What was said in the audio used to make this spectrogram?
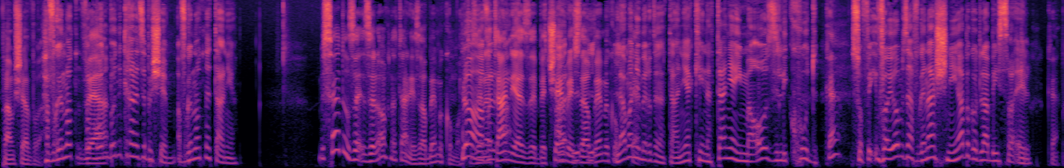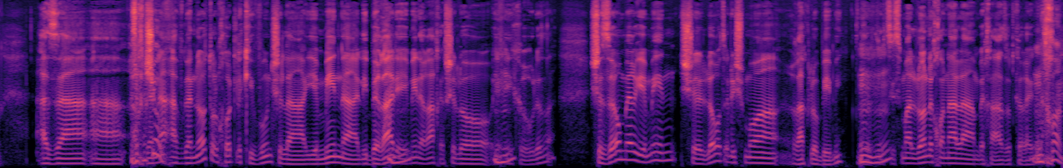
פעם שעברה. הפגנות, וה... בוא, בוא נקרא לזה בשם, הפגנות נתניה. בסדר, זה, זה לא רק נתניה, זה הרבה מקומות. לא, זה אבל... נתניה, זה בית שמש, זה הרבה מקומות. למה כן. אני אומר את זה נתניה? כי נתניה היא מעוז ליכוד כן. סופי, והיום זו ההפגנה השנייה בגודלה בישראל. כן. אז ההפגנות הולכות לכיוון של הימין הליברלי, mm-hmm. הימין הרך, איך שלא mm-hmm. יקראו לזה, שזה אומר ימין שלא רוצה לשמוע רק לא ביבי. Mm-hmm. זו סיסמה לא נכונה למחאה הזאת כרגע. נכון.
